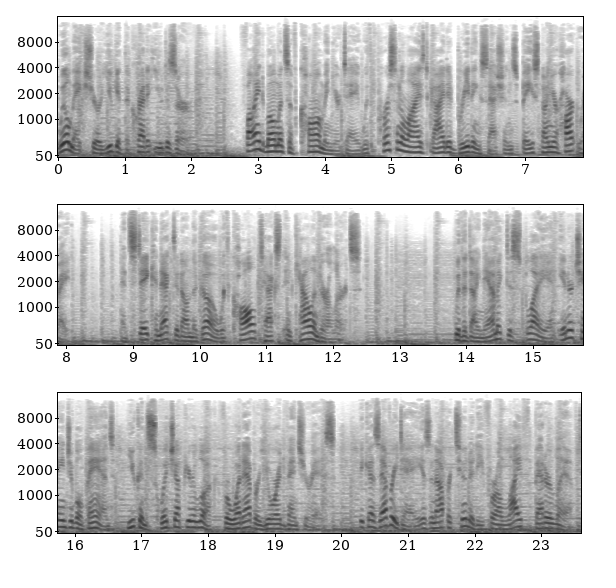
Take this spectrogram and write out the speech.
we'll make sure you get the credit you deserve. Find moments of calm in your day with personalized guided breathing sessions based on your heart rate and stay connected on the go with call, text, and calendar alerts. With a dynamic display and interchangeable bands, you can switch up your look for whatever your adventure is. Because every day is an opportunity for a life better lived.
